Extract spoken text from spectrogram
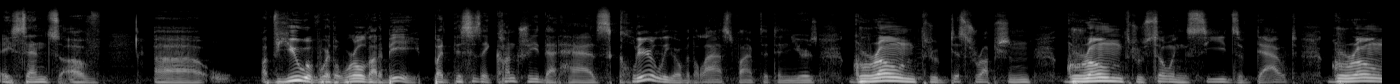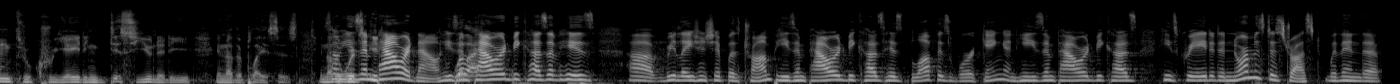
a sense of uh, a view of where the world ought to be. But this is a country that has clearly, over the last five to 10 years, grown through disruption, grown through sowing seeds of doubt, grown through creating disunity in other places. In so other he's words, empowered it, now. He's well, empowered I, because of his uh, relationship with Trump. He's empowered because his bluff is working, and he's empowered because he's created enormous distrust within the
